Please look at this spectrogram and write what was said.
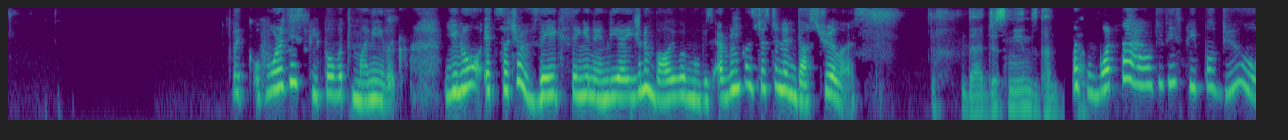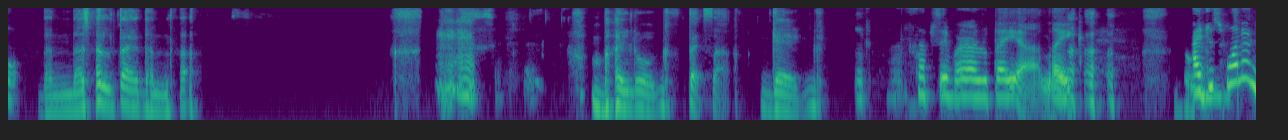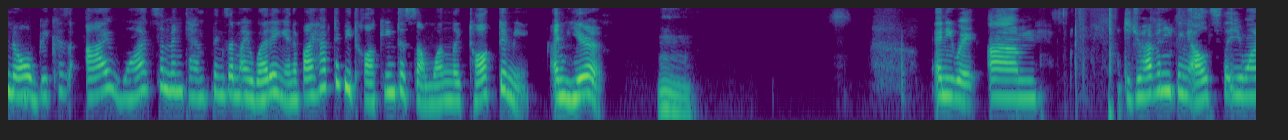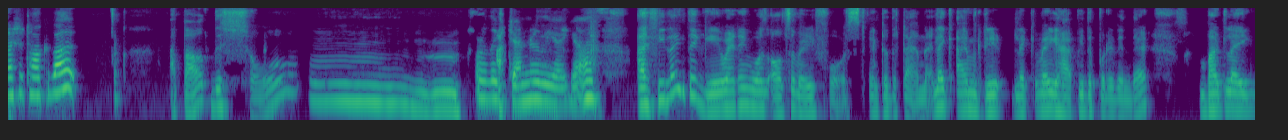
who are these people with money? Like, you know, it's such a vague thing in India, even in Bollywood movies. Everyone's just an industrialist. That just means dhanda. Like, what the hell do these people do? Dhanda chalta hai, dhanda. Bhai log, paisa, gang. Sabse bada rupaya. Like, I just want to know because I want some intense things at my wedding. And if I have to be talking to someone, like, talk to me. I'm here. Mm. Anyway, um, did you have anything else that you wanted to talk about? about the show mm, Or, like, generally, I guess. I feel like the gay wedding was also very forced into the timeline. Like I'm great, like very happy they put it in there, but like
